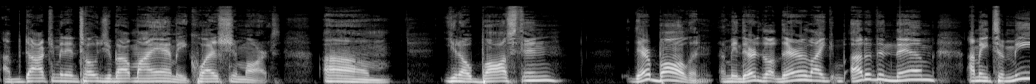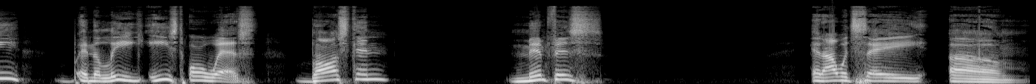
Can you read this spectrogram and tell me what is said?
I've documented and told you about Miami question marks. Um, you know Boston, they're balling. I mean they're they're like other than them. I mean to me in the league East or West, Boston, Memphis and I would say um,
